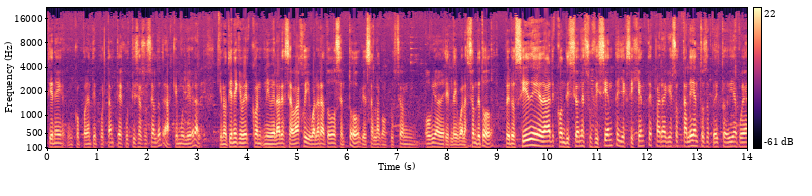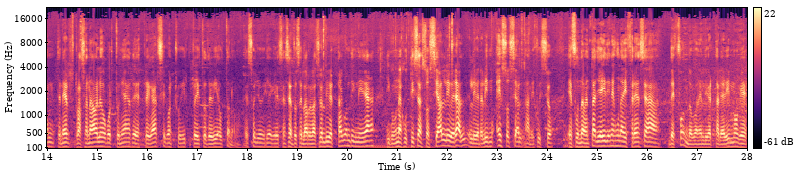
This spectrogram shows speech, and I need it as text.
tiene un componente importante de justicia social detrás, que es muy liberal, que no tiene que ver con nivelar hacia abajo y igualar a todos en todo, que esa es la conclusión obvia de la igualación de todo, pero sí de dar condiciones suficientes y exigentes para que esos talentos, esos proyectos de vida puedan tener razonables oportunidades de desplegarse y construir proyectos de vida autónomos. Eso yo diría que es esencial. Entonces la relación libertad con dignidad y con una justicia social liberal, el liberalismo es social a mi juicio, es fundamental y ahí tienes una diferencia de fondo con el libertarianismo que,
